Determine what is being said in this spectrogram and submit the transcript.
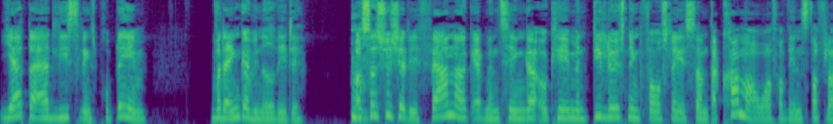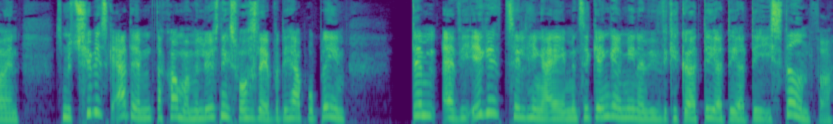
ja, der er et ligestillingsproblem. Hvordan gør vi noget ved det? Mm. Og så synes jeg, det er fair nok, at man tænker, okay, men de løsningsforslag, som der kommer over fra venstrefløjen, som jo typisk er dem, der kommer med løsningsforslag på det her problem, dem er vi ikke tilhængere af, men til gengæld mener vi, at vi kan gøre det og det og det i stedet for.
